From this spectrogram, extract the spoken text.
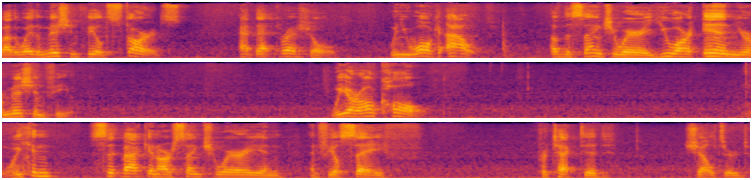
By the way, the mission field starts at that threshold. When you walk out of the sanctuary, you are in your mission field. We are all called. We can sit back in our sanctuary and, and feel safe, protected, sheltered.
